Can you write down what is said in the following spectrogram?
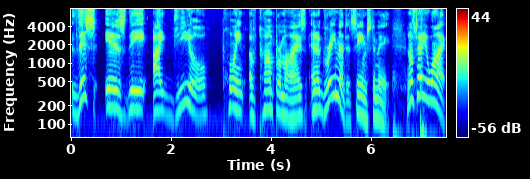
this is the ideal point of compromise and agreement, it seems to me. And I'll tell you why.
